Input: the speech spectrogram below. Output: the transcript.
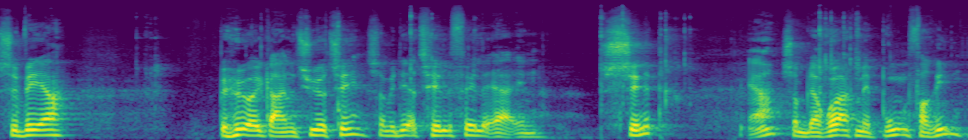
Serverer behørig garnityr til, som i det her tilfælde er en sennep, Ja, som bliver rørt med brun farin.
